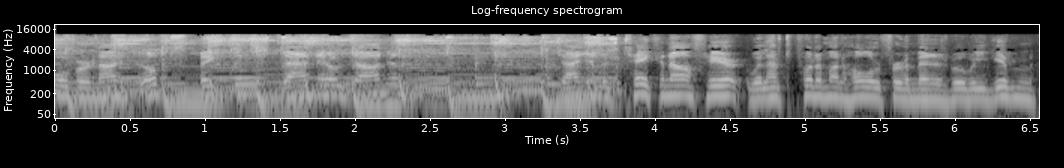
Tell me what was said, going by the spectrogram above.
overnight. Oops, big Daniel, Daniel. Daniel is taken off here. We'll have to put him on hold for a minute, but we'll give him,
